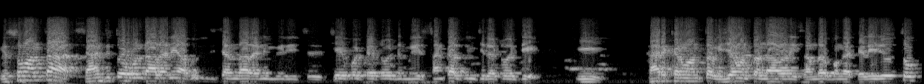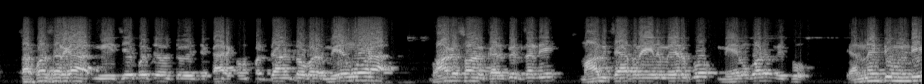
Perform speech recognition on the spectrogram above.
విశ్వం అంతా శాంతితో ఉండాలని అభివృద్ధి చెందాలని మీరు చేపట్టేటువంటి మీరు సంకల్పించినటువంటి ఈ కార్యక్రమం అంతా విజయవంతం కావాలని సందర్భంగా తెలియజేస్తూ తప్పనిసరిగా మీరు చేపట్టేటువంటి కార్యక్రమం ప్రతి దాంట్లో కూడా మేము కూడా భాగస్వామ్యం కల్పించండి. మాకు చేతనైన మేరకు మేము కూడా మీకు ఎన్నంటి ఉండి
